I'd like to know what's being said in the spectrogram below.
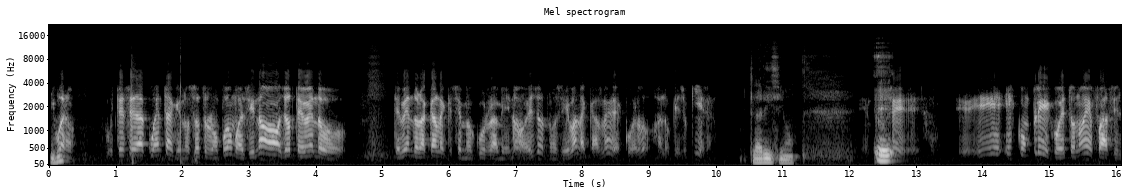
y bueno, usted se da cuenta que nosotros no podemos decir, no, yo te vendo te vendo la carne que se me ocurra a mí. No, ellos nos llevan la carne de acuerdo a lo que ellos quieren. Clarísimo. Entonces, eh, complejo, esto no es fácil,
